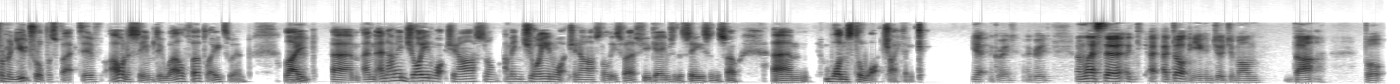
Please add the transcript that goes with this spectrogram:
from a neutral perspective, I want to see him do well. Fair play to him. Like. Um, and, and I'm enjoying watching Arsenal. I'm enjoying watching Arsenal these first few games of the season. So, um, ones to watch, I think. Yeah, agreed, agreed. And Leicester, I, I don't think you can judge them on that, but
